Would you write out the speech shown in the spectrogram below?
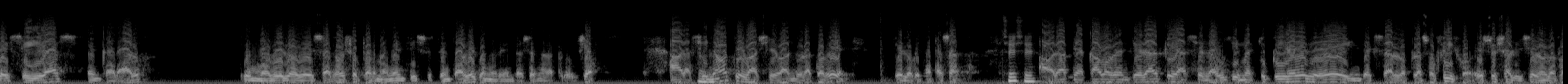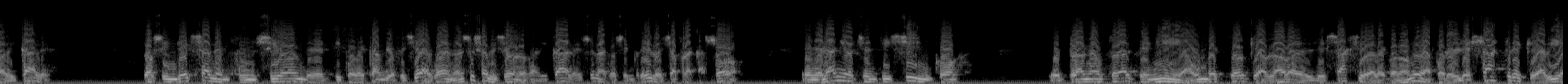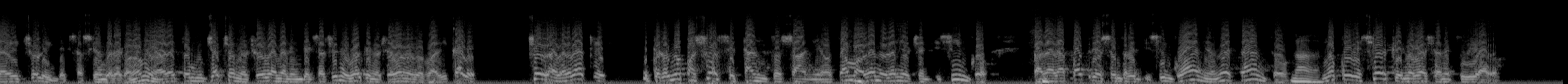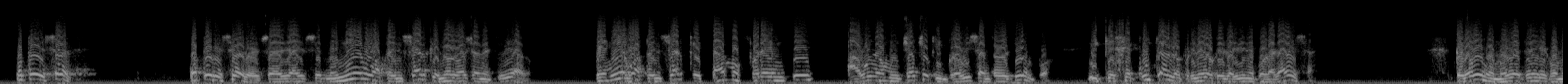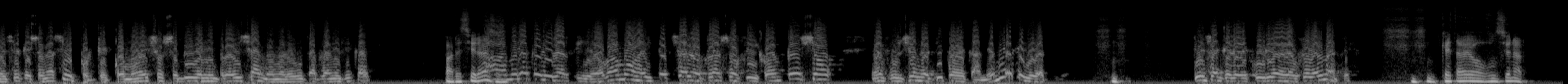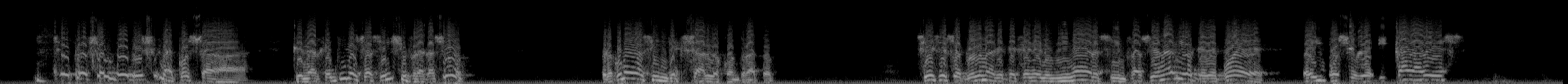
decidas encarar un modelo de desarrollo permanente y sustentable con orientación a la producción. Ahora, si no, te va llevando la corriente, que es lo que está pasando. Sí, sí. Ahora me acabo de enterar que hacen la última estupidez de indexar los plazos fijos. Eso ya lo hicieron los radicales los indexan en función del tipo de cambio oficial. Bueno, eso ya lo hicieron los radicales, es una cosa increíble, ya fracasó. En el año 85, el plan austral tenía un vector que hablaba del desagio de la economía, por el desastre que había hecho la indexación de la economía. Ahora estos muchachos nos llevan a la indexación igual que nos llevaron los radicales. Yo la verdad que, pero no pasó hace tantos años, estamos hablando del año 85. Para la patria son 35 años, no es tanto. No puede ser que no lo hayan estudiado. No puede ser. No puede ser. O sea, me niego a pensar que no lo hayan estudiado. Me niego a pensar que estamos frente a unos muchachos que improvisan todo el tiempo y que ejecutan lo primero que les viene por la cabeza. Pero bueno, me voy a tener que convencer que son así, porque como ellos se viven improvisando, no les gusta planificar. Pareciera eso. Ah, mira qué divertido. Vamos a indexar los plazos fijos en pesos en función del tipo de cambio. Mira qué divertido. Piensan que le descubrieron el agujero del mate. que esta vez va a funcionar. Sí, pero es una cosa que en Argentina ya se hizo y fracasó. Pero ¿cómo vas a indexar los contratos? Si ese es el problema que te genera una inercia inflacionaria que después es imposible. Y cada vez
